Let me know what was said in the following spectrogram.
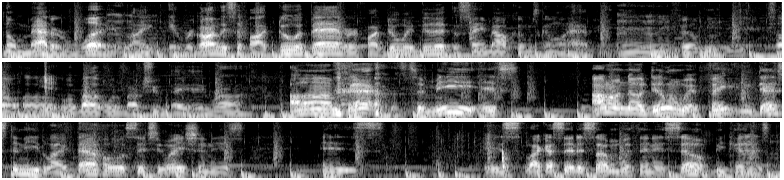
no matter what, Mm-hmm. like, regardless if I do it bad or if I do it good, the same outcome's gonna happen. You feel me? So, uh, Mm-hmm. Yeah. what about what about you, AA Ron? Um, that to me, it's I don't know. Dealing with fate and destiny, like that whole situation is is is like I said, it's something within itself because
